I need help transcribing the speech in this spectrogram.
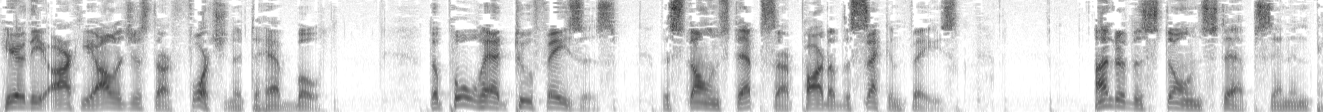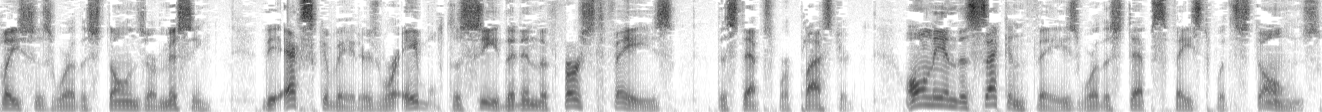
Here the archaeologists are fortunate to have both. The pool had two phases. The stone steps are part of the second phase. Under the stone steps and in places where the stones are missing, the excavators were able to see that in the first phase the steps were plastered. Only in the second phase were the steps faced with stones.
